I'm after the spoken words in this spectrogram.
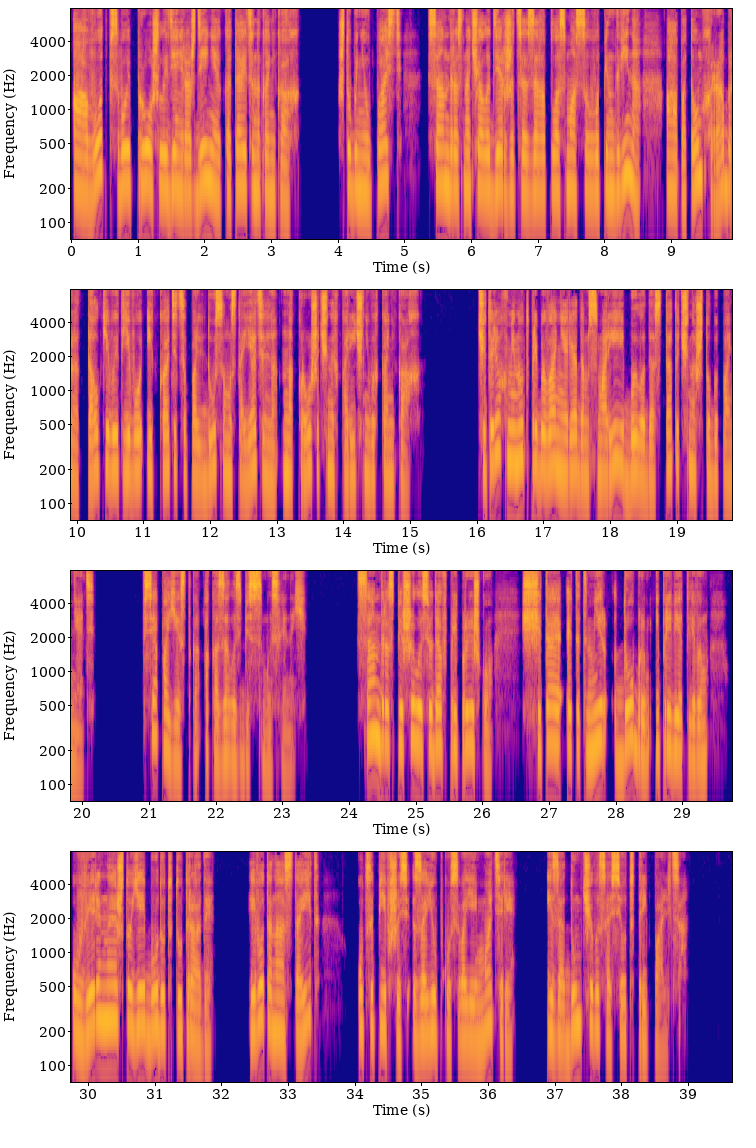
А вот в свой прошлый день рождения катается на коньках. Чтобы не упасть, Сандра сначала держится за пластмассового пингвина, а потом храбро отталкивает его и катится по льду самостоятельно на крошечных коричневых коньках. Четырех минут пребывания рядом с Марией было достаточно, чтобы понять. Вся поездка оказалась бессмысленной. Сандра спешила сюда в припрыжку, считая этот мир добрым и приветливым, уверенная, что ей будут тут рады. И вот она стоит, уцепившись за юбку своей матери, и задумчиво сосет три пальца.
